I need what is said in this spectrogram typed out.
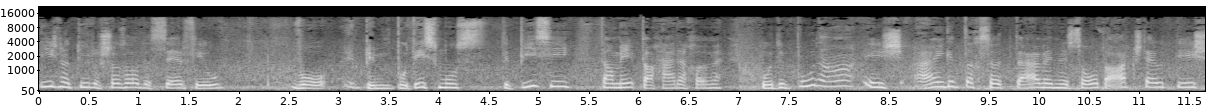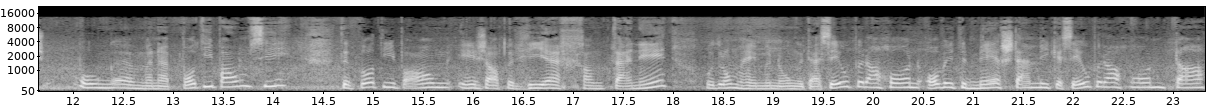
ist natürlich schon so, dass sehr viel, die beim Buddhismus dabei sind, damit daher kommen. Und der Buddha ist eigentlich so der, wenn er so dargestellt ist, um einem Bodybaum sein. Der Bodybaum ist aber hier, kann der nicht. Und darum haben wir noch den Silberahorn, auch wieder mehrstämmigen Silberahorn da,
